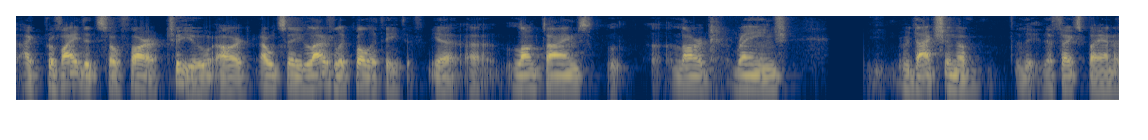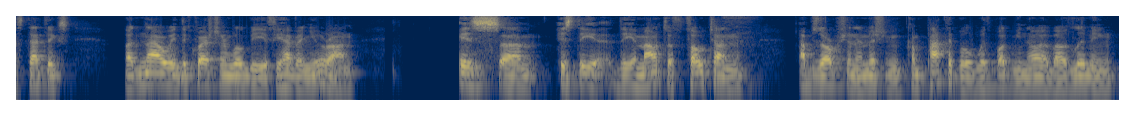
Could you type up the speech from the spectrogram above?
I provided so far to you are, I would say, largely qualitative. Yeah, uh, long times, large range, reduction of the effects by anesthetics. But now the question will be, if you have a neuron, is um, is the the amount of photon absorption emission compatible with what we know about living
